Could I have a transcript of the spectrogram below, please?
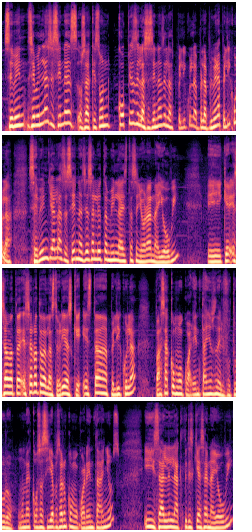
se ven, se ven las escenas, o sea, que son copias de las escenas de la película, la primera película. Se ven ya las escenas, ya salió también la esta señora Niobe, eh, que esa otra, esa era otra de las teorías, que esta película pasa como 40 años en el futuro. Una cosa así, ya pasaron como 40 años y sale la actriz que hace a Niobe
